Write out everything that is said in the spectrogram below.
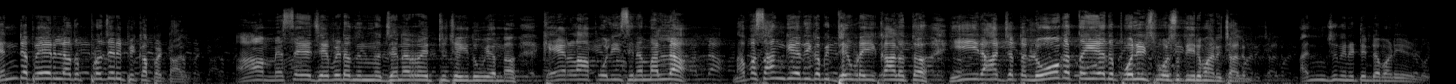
എന്റെ പേരിൽ അത് പ്രചരിപ്പിക്കപ്പെട്ടാൽ ആ മെസ്സേജ് എവിടെ നിന്ന് ജനറേറ്റ് ചെയ്തു എന്ന് കേരള പോലീസിനെന്നല്ല നവസാങ്കേതിക വിദ്യയുടെ ഈ കാലത്ത് ഈ രാജ്യത്തെ ലോകത്തെ ഏത് പോലീസ് ഫോഴ്സ് തീരുമാനിച്ചാലും അഞ്ചു മിനിറ്റിന്റെ പണിയേ ഉള്ളൂ.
